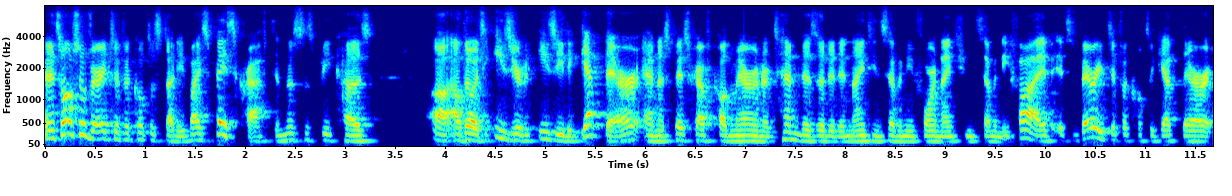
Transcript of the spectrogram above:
And it's also very difficult to study by spacecraft, and this is because uh, although it's easier easy to get there, and a spacecraft called Mariner 10 visited in 1974 and 1975, it's very difficult to get there,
